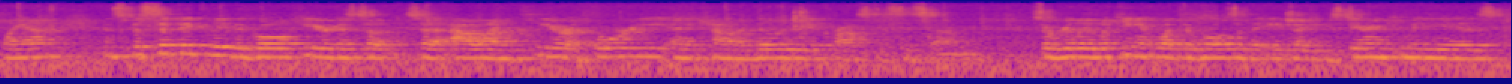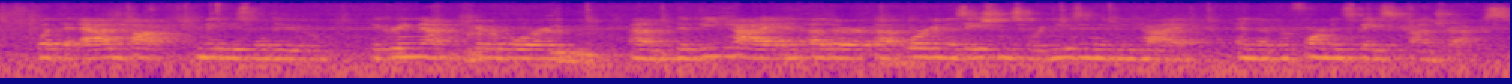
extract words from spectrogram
plan. And specifically, the goal here is to, to outline clear authority and accountability across the system. So really looking at what the roles of the HIE steering committee is, what the ad hoc committees will do, the Green Care Board, um, the VHI and other uh, organizations who are using the VHI, and the performance-based contracts.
